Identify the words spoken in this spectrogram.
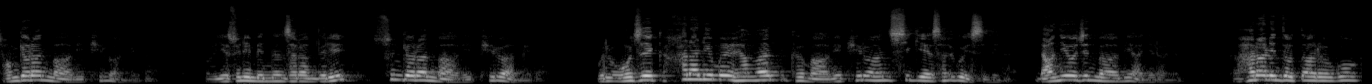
정결한 마음이 필요합니다. 어, 예수님 믿는 사람들이 순결한 마음이 필요합니다. 우리 오직 하나님을 향한 그 마음이 필요한 시기에 살고 있습니다. 나뉘어진 마음이 아니라요. 그러니까 하나님도 따르고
